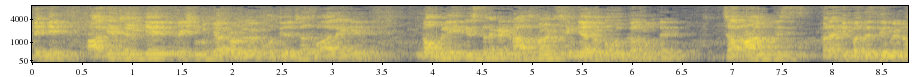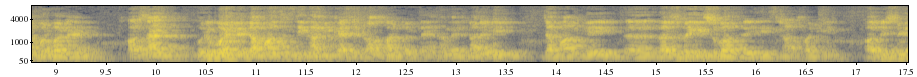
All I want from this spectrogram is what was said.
देखिए, आगे चल के पेशेंट को क्या प्रॉब्लम है बहुत ही अच्छा सवाल है ये। नॉर्मली इस तरह के ट्रांसप्लांट्स इंडिया में बहुत कम होते हैं। जापान इस तरह की पद्धति में नंबर वन है। और शायद पूरे वर्ल्ड ने जापान से सीखा कि कैसे ट्रांसप्लांट करते हैं। अमेरिका ने भी जापान के तर्ज पे ही शुरुआत करी थी इस ट्रांसप्लांट की। और पिछले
